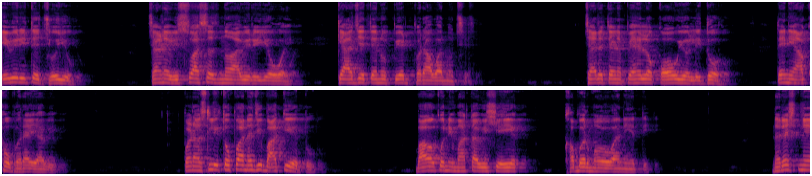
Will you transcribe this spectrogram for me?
એવી રીતે જોયું, જાણે વિશ્વાસ જ ન આવી રહ્યો હોય કે આજે તેનું પેટ ભરાવાનું છે. જ્યારે તેણે પહેલો કોવિયો લીધો, તેની આંખો ભરાઈ આવી. પણ અસલી તોફાન હજી બાકી હતું. બાળકોની માતા વિશે એક ખબર મળવાની હતી. નરેશને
